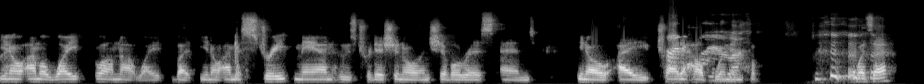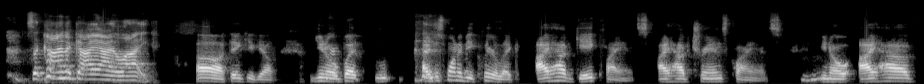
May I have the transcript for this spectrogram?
you know i'm a white well i'm not white but you know i'm a straight man who's traditional and chivalrous and you know i try to help women f- what's that It's the kind of guy I like. Oh, thank you, Gail. You know, but I just want to be clear. Like, I have gay clients, I have trans clients. Mhm. You know, I have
